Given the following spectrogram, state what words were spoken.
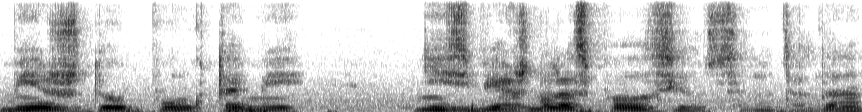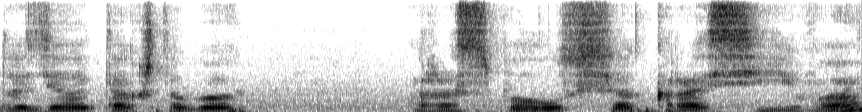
между пунктами неизбежно расползется. Но тогда надо сделать так, чтобы расползся красиво.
